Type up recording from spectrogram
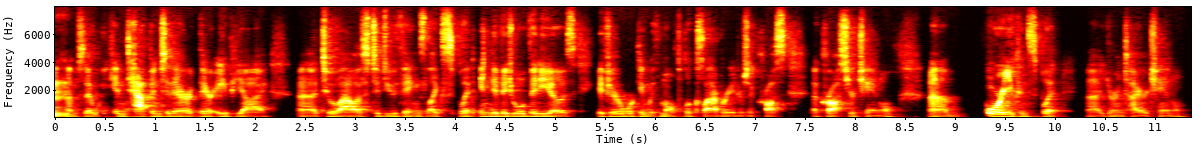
mm-hmm. um, so that we can tap into their, their API uh, to allow us to do things like split individual videos if you're working with multiple collaborators across across your channel. Um, or you can split uh, your entire channel.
